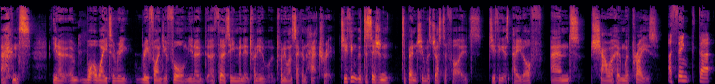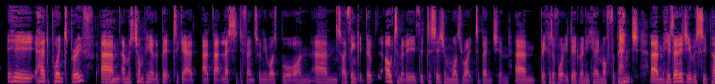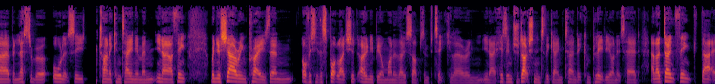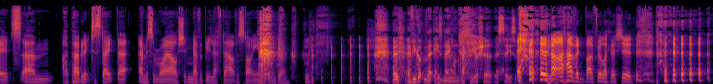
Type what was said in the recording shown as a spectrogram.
and you know, what a way to re refind your form. You know, a 13 minute, 20, 21 second hat trick. Do you think the decision to bench him was justified? Do you think it's paid off? And shower him with praise? I think that he had a point to prove um, and was chomping at the bit to get at, that Leicester defence when he was brought on. Um, so I think that ultimately the decision was right to bench him um, because of what he did when he came off the bench. Um, his energy was superb, and Leicester were all at sea trying to contain him. And, you know, I think when you're showering praise, then obviously the spotlight should only be on one of those subs in particular. And, you know, his introduction into the game turned it completely on its head. And I don't think that it's um, hyperbolic to state that Emerson Royal should never be left out of a starting eleven again. Have you got his name on the back of your shirt this season? I haven't, but I feel like I should.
